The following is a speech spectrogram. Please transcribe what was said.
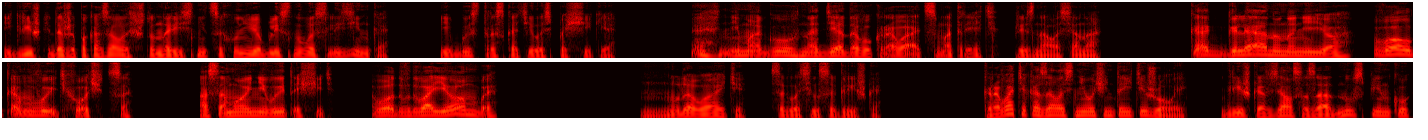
И Гришке даже показалось, что на ресницах у нее блеснула слезинка и быстро скатилась по щеке. «Не могу на дедову кровать смотреть», — призналась она. «Как гляну на нее, волком выть хочется, а самой не вытащить. Вот вдвоем бы». «Ну, давайте», — согласился Гришка. Кровать оказалась не очень-то и тяжелой. Гришка взялся за одну спинку,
